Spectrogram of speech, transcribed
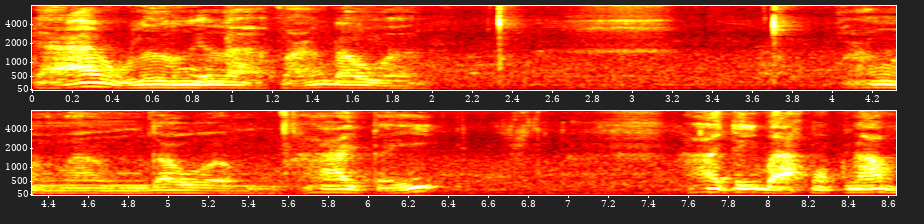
Trả một lương nghĩa là khoảng đâu ờ, khoảng đâu ờ, 2 tỷ 2 tỷ bạc một năm.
